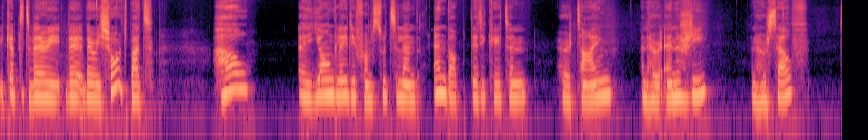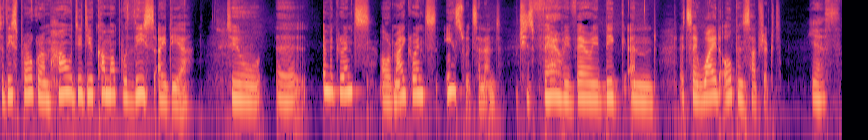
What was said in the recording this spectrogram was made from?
you kept it very very very short, but how a young lady from Switzerland end up dedicating her time and her energy and herself to this program? How did you come up with this idea to uh, immigrants or migrants in Switzerland, which is very very big and let's say wide open subject? Yes.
